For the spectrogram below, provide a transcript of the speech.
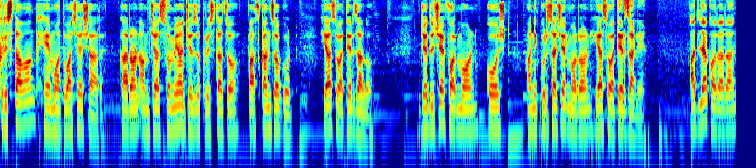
क्रिस्तांवांक हें म्हत्वाचें शार कारण आमच्या सोम्या जेजू क्रिस्ताचो पास्कांचो गूट ह्या सुवातेर जालो जेदूचें फॉर्मोण कोश्ट आनी कुर्साचेर मरण ह्या सुवातेर जालें आदल्या कोरारान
